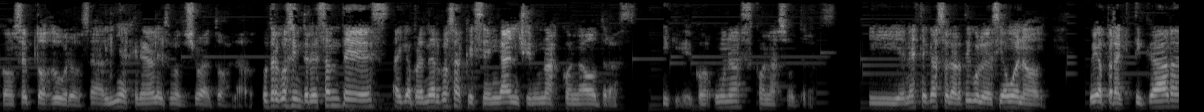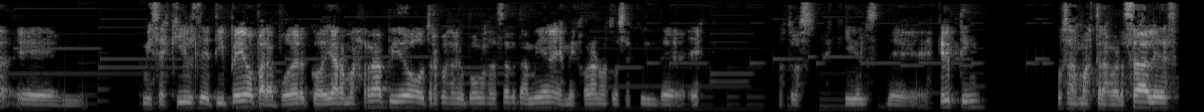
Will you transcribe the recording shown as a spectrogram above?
conceptos duros. O sea, en líneas generales uno se lleva de todos lados. Otra cosa interesante es, hay que aprender cosas que se enganchen unas con las otras y con unas con las otras. Y en este caso el artículo decía, bueno, voy a practicar eh, mis skills de tipeo para poder codear más rápido. Otra cosa que podemos hacer también es mejorar nuestros skills de, nuestros skills de scripting, cosas más transversales,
